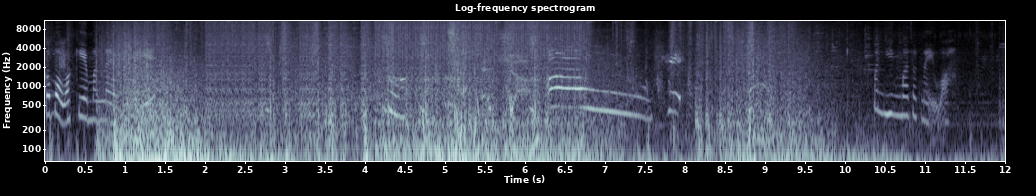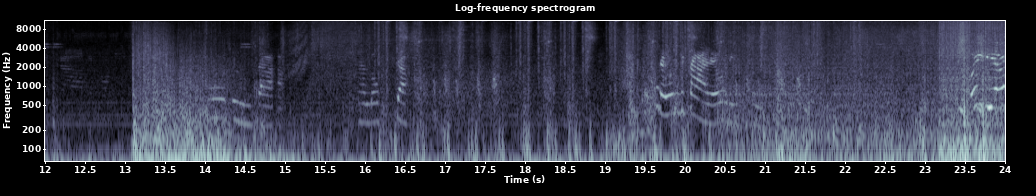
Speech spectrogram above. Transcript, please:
ก็บอกว่าเกมมันแหลกเอ๊ะ Headshot. โอ้ชิตมันยิงมาจากไหนวะโอ้ตื่นตานรกจ้ะแต่ว่าไม่ตายแล้วอันนี้เฮ้ยเดี๋ยว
